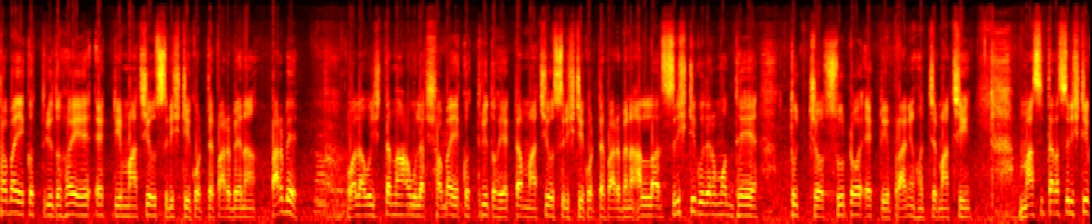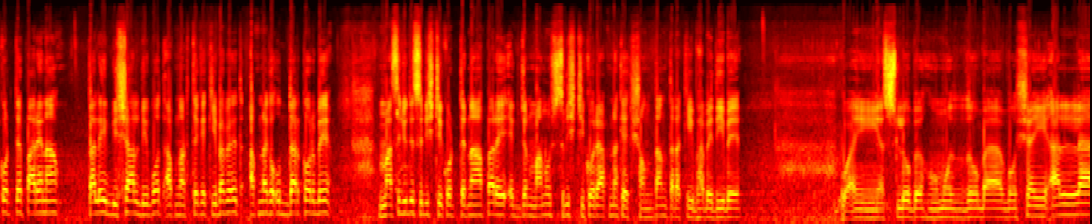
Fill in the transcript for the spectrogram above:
সবাই একত্রিত হয়ে একটি মাছিও সৃষ্টি করতে পারবে না। পারবে? ওয়ালা ইজতামাউলা সবাই একত্রিত হয়ে একটা মাছিও সৃষ্টি করতে পারবে না। আল্লাহর সৃষ্টিকুদের মধ্যে তুচ্ছ ছোটো একটি প্রাণী হচ্ছে মাছি। মাছি তারা সৃষ্টি করতে পারে না। তাহলে এই বিশাল বিপদ আপনার থেকে কিভাবে আপনাকে উদ্ধার করবে মাসি যদি সৃষ্টি করতে না পারে একজন মানুষ সৃষ্টি করে আপনাকে এক সন্তান তারা কিভাবে দিবে وإن يسلبهم الذباب شيئا لا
